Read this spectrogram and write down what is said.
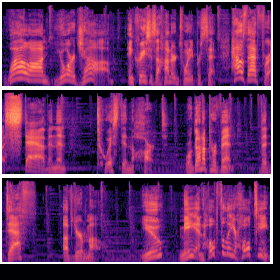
while on your job increases 120%. How's that for a stab and then twist in the heart? We're gonna prevent the death of your Mo. You, me, and hopefully your whole team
